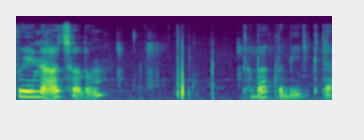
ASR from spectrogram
Fırına atalım. Tabakla birlikte.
